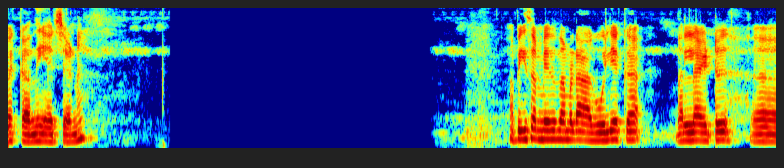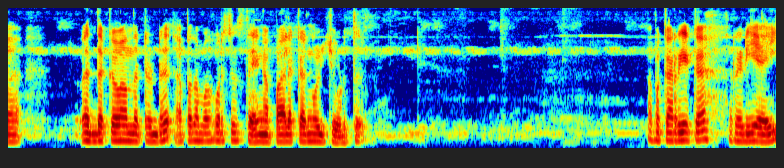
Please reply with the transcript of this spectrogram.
വെക്കാമെന്ന് വിചാരിച്ചാണ്. അപ്പോൾ ഈ സമയത്ത് നമ്മുടെ ആഗോലിയൊക്കെ നല്ലതായിട്ട് വെന്തൊക്കെ വന്നിട്ടുണ്ട്. അപ്പോൾ നമ്മൾ കുറച്ച് തേങ്ങാപ്പാലൊക്കെ അങ്ങ് ഒഴിച്ചു കൊടുത്ത് അപ്പോൾ കറിയൊക്കെ റെഡിയായി.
